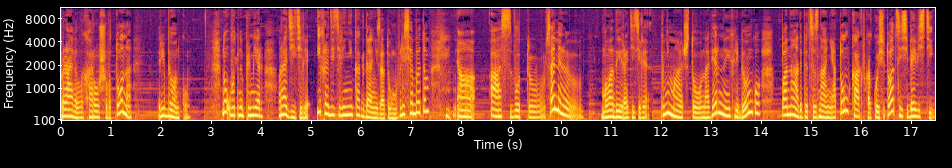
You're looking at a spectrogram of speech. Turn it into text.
правила хорошего тона ребенку? Ну, вот, например, родители. Их родители никогда не задумывались об этом, а, а вот э, сами молодые родители понимают, что, наверное, их ребенку понадобится знание о том, как в какой ситуации себя вести.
